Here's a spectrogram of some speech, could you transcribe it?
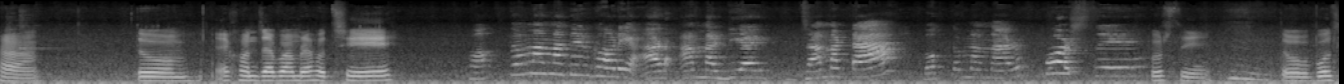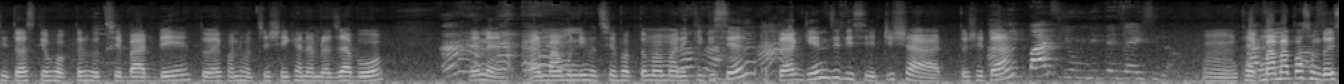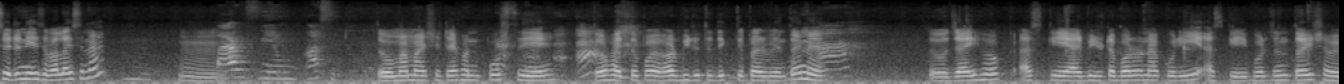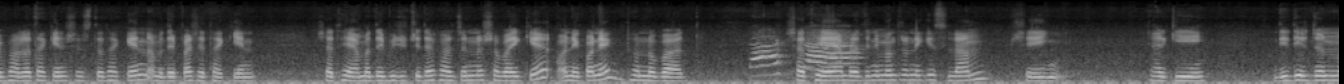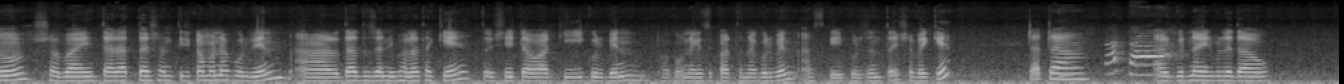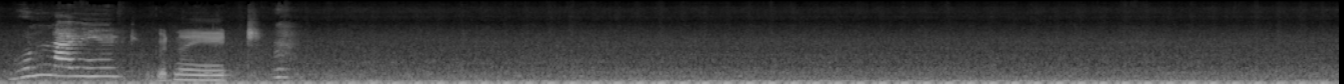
হ্যাঁ। তো এখন যাব আমরা হচ্ছে ভক্ত মামাদের ঘরে আর আমার ডিয়ার জামাটা ভক্ত মামার পরছে করছে। তো বলছি তো আজকে ভক্তর হচ্ছে বার্থডে তো এখন হচ্ছে সেখানে আমরা যাব। তাই না? আর মামুনি হচ্ছে ভক্ত মামারে কি দিছে? একটা গেঞ্জি দিছে টি শার্ট তো সেটা? হুম থাক মামার পছন্দ হয়েছে ওটা নিয়েছে ভালো হয়েছে না? হুম। তো। তো মামা সেটা এখন পড়ছে তো হয়তো ওর ভিডিওতে দেখতে পারবেন তাই না? তো যাই হোক, আজকে আর ভিডিওটা বড় না করি। আজকে এই পর্যন্তই। সবাই ভালো থাকেন, সুস্থ থাকেন, আমাদের পাশে থাকেন। সাথে আমাদের ভিডিওটি দেখার জন্য সবাইকে অনেক অনেক ধন্যবাদ। সাথে আমরা যে নিমন্ত্রণে গেছিলাম, সেই আর কি দিদির জন্য সবাই তার আত্মার শান্তির কামনা করবেন। আর দাদু জানি ভালো থাকে, তো সেটাও আর কি করবেন, ভগবানের কাছে প্রার্থনা করবেন। আজকে এই পর্যন্তই। সবাইকে টাটা। আর গুড নাইট বলে দাও। Good night good night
